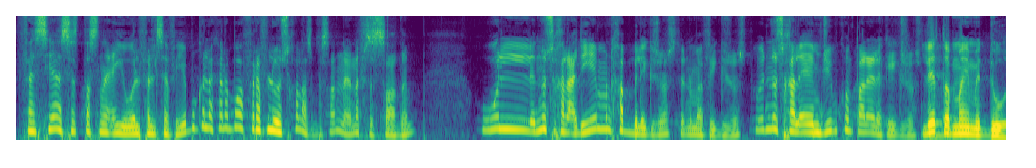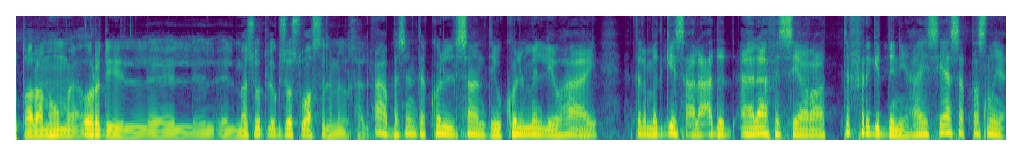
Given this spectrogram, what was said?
فالسياسة التصنيعية والفلسفية بقول لك أنا بوفر فلوس خلاص بصنع نفس الصادم. والنسخة العادية بنخبي ال exhaust لأنه ما في exhaust. والنسخة ال AMG بكون طالع لك exhaust. ليه طب ما يمدوه؟ طالما هم already الماسورة ال exhaust واصل من الخلف. آه بس أنت كل سنتي وكل ملي وهاي أنت لما تقيس على عدد آلاف السيارات تفرق الدنيا. هاي سياسة تصنيع.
